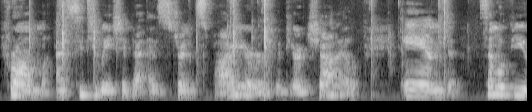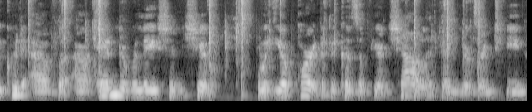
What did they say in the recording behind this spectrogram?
from a situation that has transpired with your child. And some of you could have uh, end a relationship with your partner because of your child, and then you're going to be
